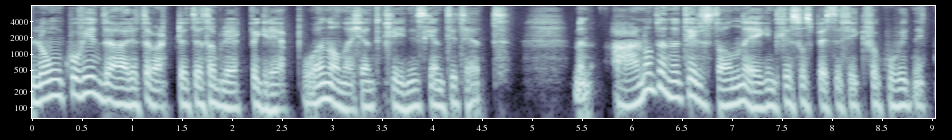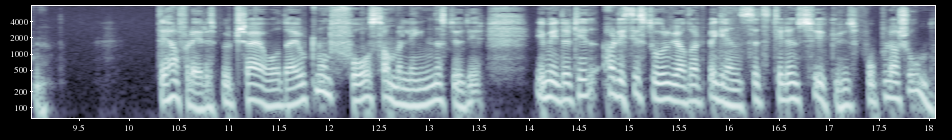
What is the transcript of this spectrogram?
Long-covid er etter hvert et etablert begrep og en anerkjent klinisk entitet. Men er nå denne tilstanden egentlig så spesifikk for covid-19? Det har flere spurt seg, og det er gjort noen få sammenlignende studier. Imidlertid har disse i stor grad vært begrenset til en sykehuspopulasjon.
